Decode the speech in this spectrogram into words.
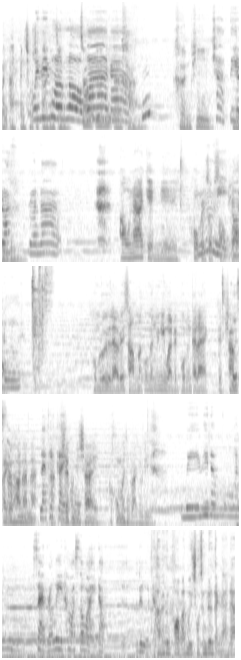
มันอาจเป็นโชคอุ๊ชะยตาพี่จพริร้งอมหล่อๆเจ้าเอื้อนมากไม่เอ่ยอะ ขานเขินพี่ฉากตียินรักดีระนาดเอาหน้าเก่งดีผู้ประสบสอบรรออดู ผมรู้อยู่แล้วด้วยซ้ำอะว่ามันไม่มีวันเป็นผมตั้งแต่แรก เจ็บช้ำไปก็เท่านั้นน่ะและพี่ไกร ไม่ใช่คนที่ใช่ ก็คงไม่ถูกรักอยู่ดี วิพี่น้ำมนต์แสงระวีทอสวายดับหรือดับ ทำให้คุณพ่อมัดมือชกฉันเรื่องแต่งงานได้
